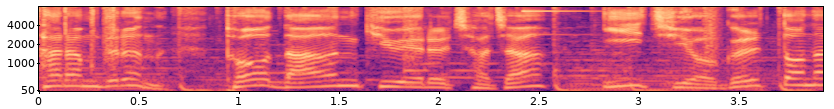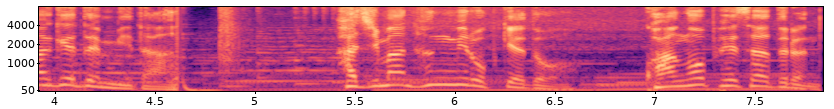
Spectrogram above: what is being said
사람들은 더 나은 기회를 찾아 이 지역을 떠나게 됩니다. 하지만 흥미롭게도 광업 회사들은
